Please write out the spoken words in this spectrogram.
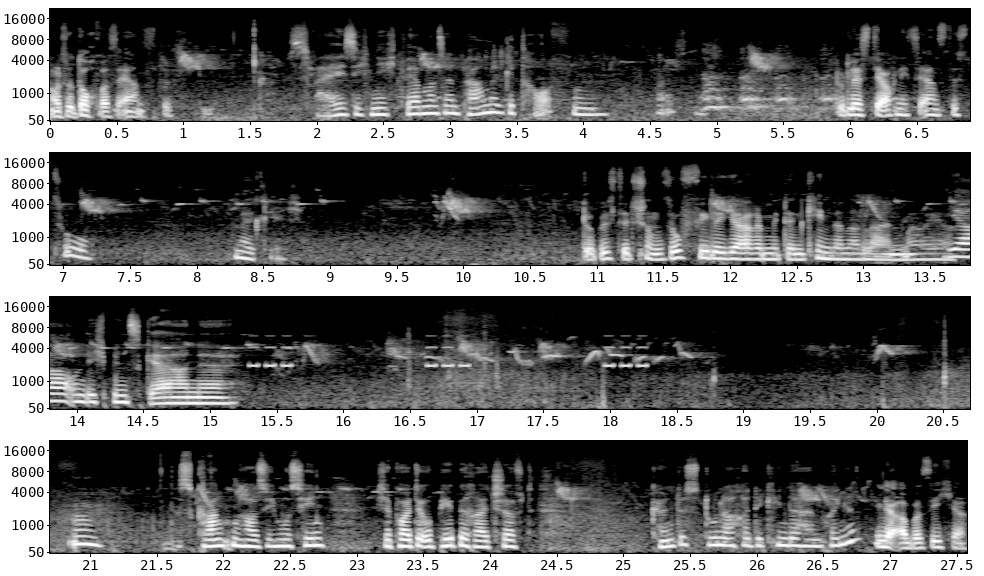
Also doch was Ernstes. Das weiß ich nicht. Wir haben uns ein paar Mal getroffen. Weiß nicht. Du lässt ja auch nichts Ernstes zu. Möglich. Du bist jetzt schon so viele Jahre mit den Kindern allein, Maria. Ja, und ich bin's gerne. Hm, Das Krankenhaus, ich muss hin. Ich habe heute OP-Bereitschaft. Könntest du nachher die Kinder heimbringen? Ja, aber sicher.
